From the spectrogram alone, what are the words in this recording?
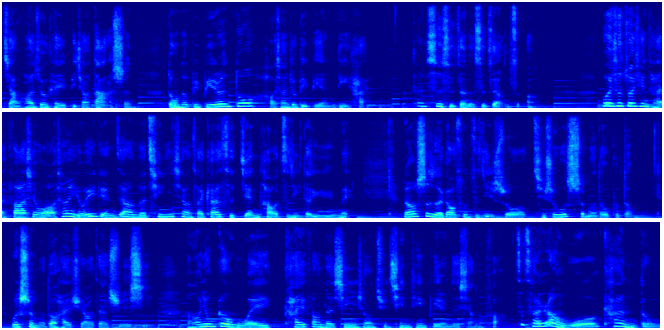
讲话就可以比较大声，懂得比别人多，好像就比别人厉害。但事实真的是这样子吗？我也是最近才发现，我好像有一点这样的倾向，才开始检讨自己的愚昧。然后试着告诉自己说，其实我什么都不懂，我什么都还需要再学习。然后用更为开放的心胸去倾听别人的想法，这才让我看懂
